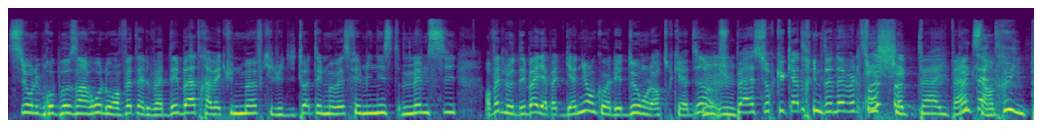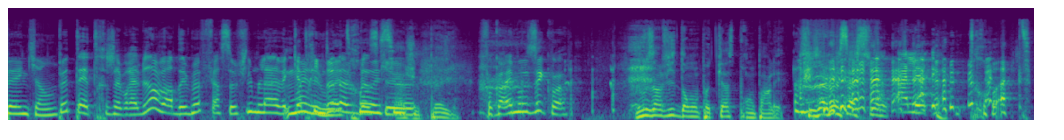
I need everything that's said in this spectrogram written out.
si on lui propose un rôle où en fait elle va débattre avec une meuf qui lui dit toi t'es une mauvaise féministe, même si en fait le débat il y a pas de gagnant quoi, les deux ont leur truc à dire. Mm, Je suis pas sûre que Catherine Deneuve elle soit je sais pas il paraît que c'est un Peut-être. peu une punk hein. Peut-être, j'aimerais bien voir des meufs faire ce film là avec Moi, Catherine Deneuve trop parce aussi. que Ah, je paye. faut quand même oser quoi. Je vous invite dans mon podcast pour en parler. Si jamais ça se fait. Allez, trop hâte.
